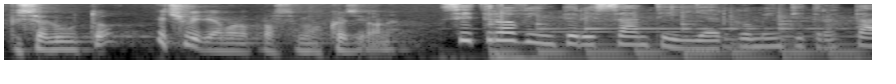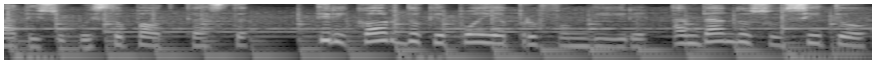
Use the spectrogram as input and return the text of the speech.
Vi saluto e ci vediamo alla prossima occasione. Se trovi interessanti gli argomenti trattati su questo podcast, ti ricordo che puoi approfondire andando sul sito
